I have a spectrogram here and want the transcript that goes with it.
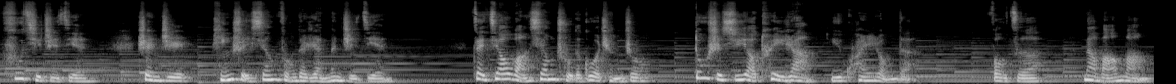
夫妻之间，甚至萍水相逢的人们之间，在交往相处的过程中，都是需要退让与宽容的，否则，那往往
